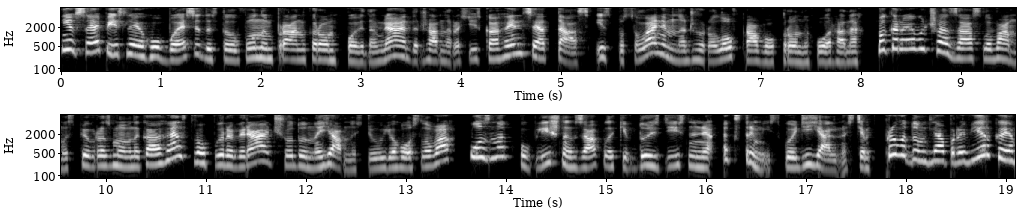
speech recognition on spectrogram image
і все після його бесіди з телефонним пранкером. Повідомляє державна російська агенція ТАСС із посиланням на джерело в правоохоронних органах. Макаревича, за словами співрозмовника агентства, перевіряють щодо наявності у його словах ознак публічних закликів до здійснення екстремістської діяльності. Приводом для перевірки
